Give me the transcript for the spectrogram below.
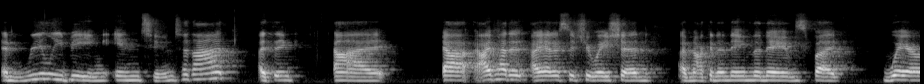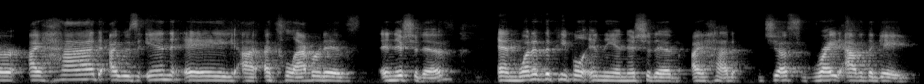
and really being in tune to that. I think uh, uh, I've had a I had a situation. I'm not going to name the names, but where I had I was in a a collaborative initiative, and one of the people in the initiative I had just right out of the gate.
